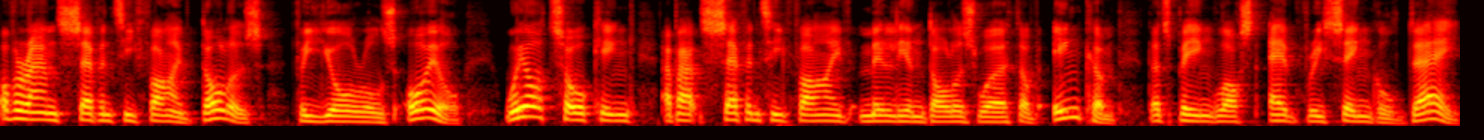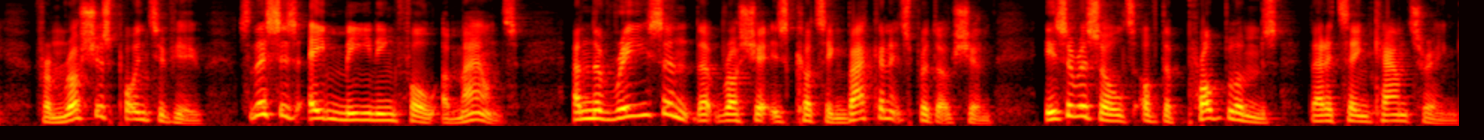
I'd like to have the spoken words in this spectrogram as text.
of around $75 for Urals oil, we are talking about $75 million worth of income that's being lost every single day from Russia's point of view. So, this is a meaningful amount. And the reason that Russia is cutting back on its production is a result of the problems that it's encountering.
